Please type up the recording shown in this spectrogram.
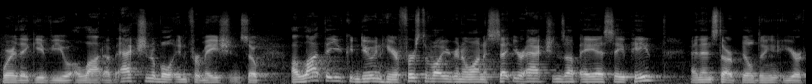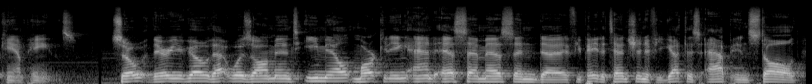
where they give you a lot of actionable information. So a lot that you can do in here. First of all, you're gonna to want to set your actions up ASAP and then start building your campaigns. So there you go. That was Aument email marketing and SMS. And uh, if you paid attention, if you got this app installed,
